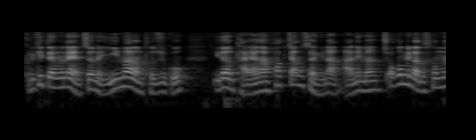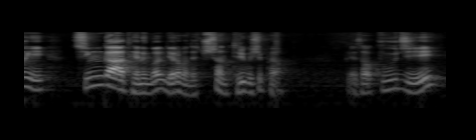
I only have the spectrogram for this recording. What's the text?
그렇기 때문에 저는 2만원 더 주고 이런 다양한 확장성이나 아니면 조금이라도 성능이 증가되는 걸 여러분한테 추천드리고 싶어요. 그래서 굳이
